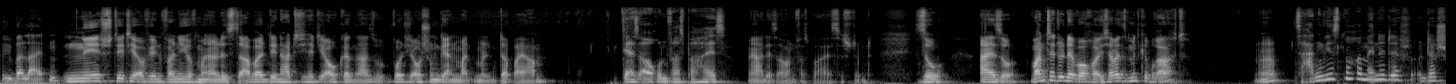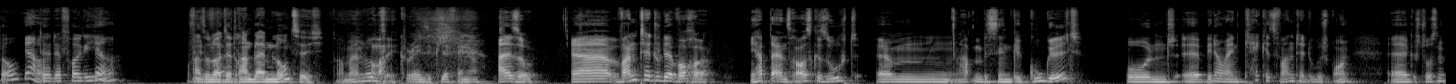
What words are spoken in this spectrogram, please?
überleiten? nee, steht hier auf jeden Fall nicht auf meiner Liste, aber den hatte ich, hätte ich auch ganz, also wollte ich auch schon gerne mal, mal dabei haben. Der ist auch unfassbar heiß. Ja, der ist auch unfassbar heiß, das stimmt. So, also, Wandtattoo der Woche. Ich habe jetzt mitgebracht. Ja, Sagen wir es noch am Ende der, der Show? Ja. Der, der Folge hier? ja. Also jeden Leute, Fall. dranbleiben lohnt sich. Dranbleiben lohnt sich. Crazy Cliffhanger. Also, äh, Wandtattoo der Woche. Ich habe da eins rausgesucht, ähm, habe ein bisschen gegoogelt und äh, bin auf ein keckes Wandtattoo gesprochen, äh, gestoßen,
